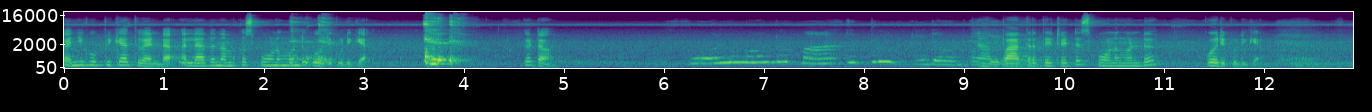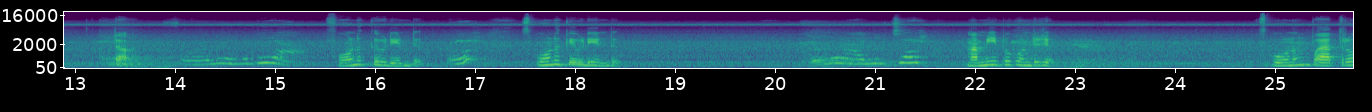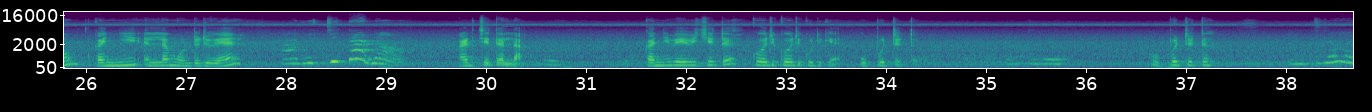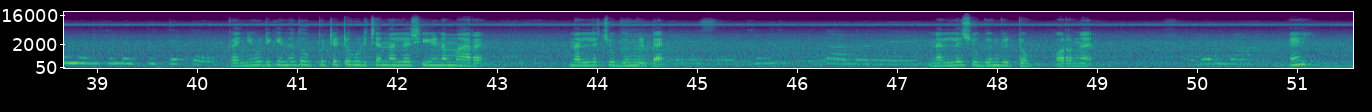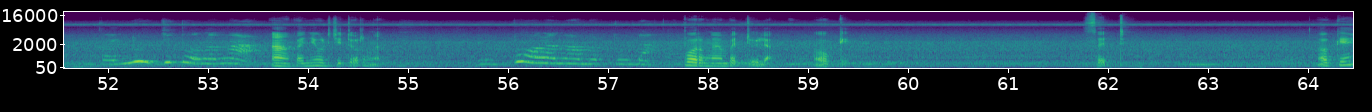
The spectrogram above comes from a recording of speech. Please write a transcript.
കഞ്ഞി കുപ്പിക്കകത്ത് വേണ്ട. അല്ലാതെ നമുക്ക് സ്പൂണും കൊണ്ട് കോരി കുടിക്കാം. കേട്ടോ? ആ പാത്രത്തിൽ ഇട്ടിട്ട് സ്പൂണും കൊണ്ട് കോരി കുടിക്കാം. കേട്ടോ? ഫോണൊക്കെ ഇവിടെയുണ്ട്. സ്പൂണൊക്കെ ഇവിടെയുണ്ട്. മമ്മി ഇപ്പോൾ കൊണ്ടുവരും. സ്പൂണും പാത്രവും കഞ്ഞി എല്ലാം കൊണ്ടുവരുവേ. അടിച്ചിട്ടല്ല. കഞ്ഞി വേവിച്ചിട്ട് കോരി കോരി കുടിക്കാൻ ഉപ്പിട്ടിട്ട്. ഉപ്പിട്ടിട്ട്. കഞ്ഞി കുടിക്കുന്നത് ഉപ്പിട്ടിട്ട് കുടിച്ചാൽ നല്ല ക്ഷീണം മാറാൻ നല്ല സുഖം കിട്ടാൻ. നല്ല സുഖം കിട്ടും ഉറങ്ങാൻ. ഏ? ആ കഞ്ഞി കുടിച്ചിട്ട് ഉറങ്ങാം. ഇപ്പോൾ ഉറങ്ങാൻ പറ്റൂല. ഓക്കെ. Set okay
